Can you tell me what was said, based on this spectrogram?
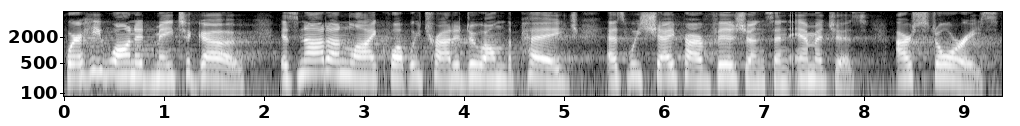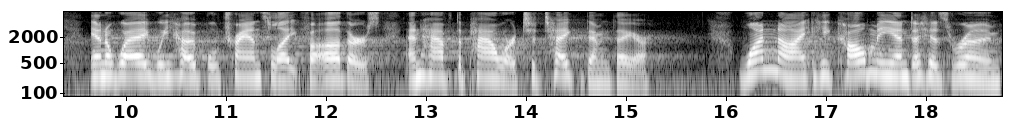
where he wanted me to go is not unlike what we try to do on the page as we shape our visions and images, our stories, in a way we hope will translate for others and have the power to take them there. One night, he called me into his room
